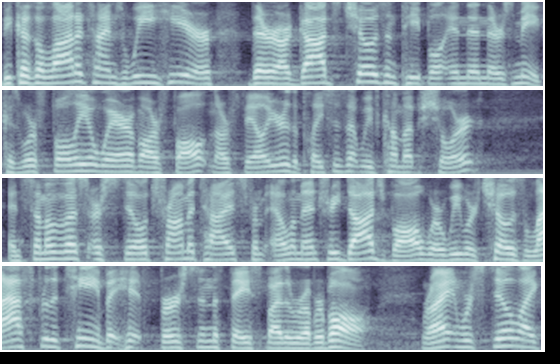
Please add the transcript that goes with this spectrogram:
Because a lot of times we hear there are God's chosen people and then there's me, because we're fully aware of our fault and our failure, the places that we've come up short. And some of us are still traumatized from elementary dodgeball, where we were chose last for the team but hit first in the face by the rubber ball right? And we're still like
